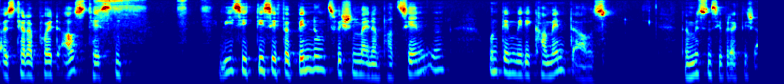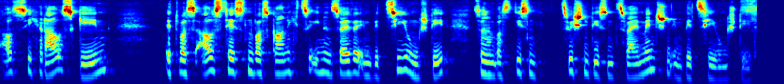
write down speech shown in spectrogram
als Therapeut austesten, wie sieht diese Verbindung zwischen meinem Patienten und dem Medikament aus, dann müssen Sie praktisch aus sich rausgehen, etwas austesten, was gar nicht zu ihnen selber in Beziehung steht, sondern was diesen, zwischen diesen zwei Menschen in Beziehung steht.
